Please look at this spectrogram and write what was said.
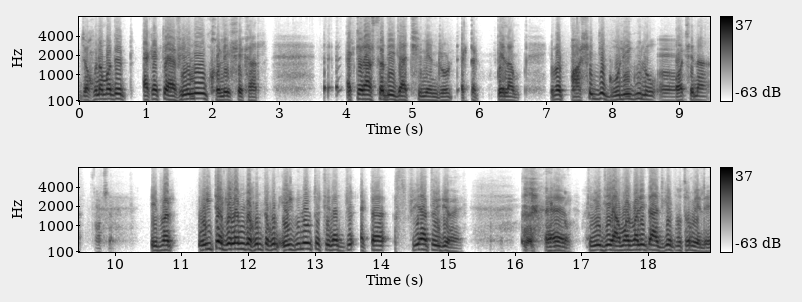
যখন আমাদের এক একটা অ্যাভিনিউ খোলে শেখার একটা রাস্তা দিয়ে যাচ্ছি মেন রোড একটা পেলাম এবার পাশের যে গলিগুলো হুম। অচেনা আচ্ছা। এবার ওইটা গেলাম যখন তখন এইগুলোও তো চেনার একটা স্প্রিয়া তৈরি হয়। হ্যাঁ তুমি যে আমার বাড়িতে আজকে প্রথম এলে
